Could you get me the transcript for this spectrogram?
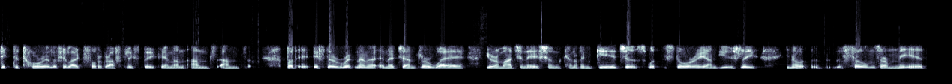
dictatorial, if you like, photographically speaking, and and and. But if they're written in a, in a gentler way, your imagination kind of engages with the story. And usually, you know, the films are made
